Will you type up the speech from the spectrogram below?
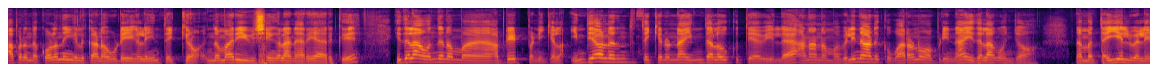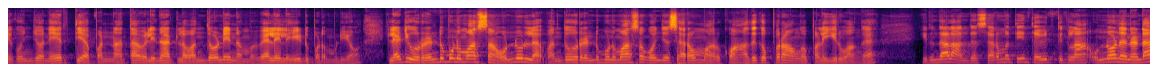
அப்புறம் இந்த குழந்தைங்களுக்கான உடைகளையும் தைக்கிறோம். இந்த மாதிரி விஷயங்கள்லாம் நிறையா இருக்குது இதெல்லாம் வந்து நம்ம அப்டேட் பண்ணிக்கலாம். இந்தியாவிலேருந்து தைக்கணும்னா இந்த அளவுக்கு தேவையில்லை. ஆனால் நம்ம வெளிநாடுக்கு வரணும் அப்படின்னா இதெல்லாம் கொஞ்சம் நம்ம தையல் வேலையை கொஞ்சம் நேர்த்தியாக பண்ணால் தான் வெளிநாட்டில் வந்தோடனே நம்ம வேலையில் ஈடுபட முடியும். இல்லாட்டி ஒரு ரெண்டு மூணு மாதம் ஒன்றும் இல்லை. வந்து ஒரு ரெண்டு மூணு மாதம் கொஞ்சம் சிரமமாக இருக்கும். அதுக்கப்புறம் அவங்க பழகிடுவாங்க இருந்தாலும் அந்த சிரமத்தையும் தவிர்த்துக்கலாம். இன்னொன்று என்னென்னா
